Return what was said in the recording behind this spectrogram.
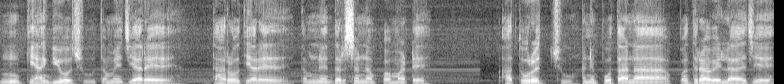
હું ક્યાં ગયો છું? તમે જ્યારે ધારો ત્યારે તમને દર્શન આપવા માટે આતુર જ છું અને પોતાના પધરાવેલા જે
